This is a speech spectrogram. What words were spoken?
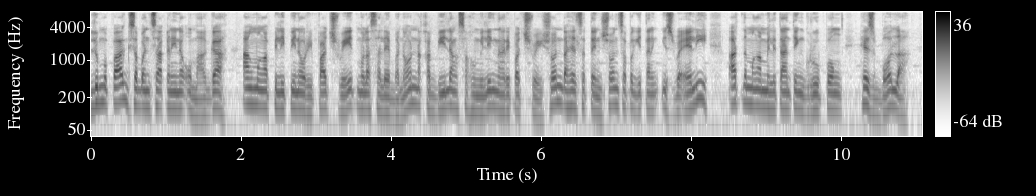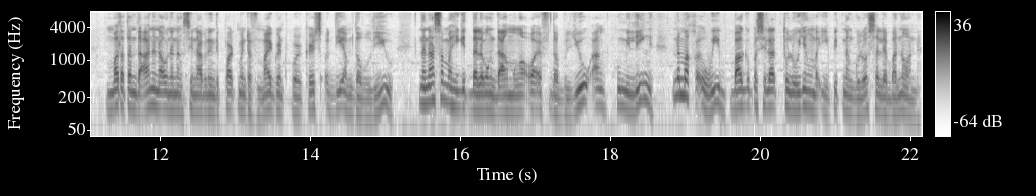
Lumapag sa bansa kaninang umaga ang mga Pilipino repatriate mula sa Lebanon na kabilang sa humiling ng repatriation dahil sa tensyon sa pagitan ng Israeli at ng mga militanteng grupong Hezbollah. Matatandaan na nauna ng sinabi ng Department of Migrant Workers o DMW na nasa mahigit dalawang daang mga OFW ang humiling na makauwi bago pa sila tuluyang maipit ng gulo sa Lebanon.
